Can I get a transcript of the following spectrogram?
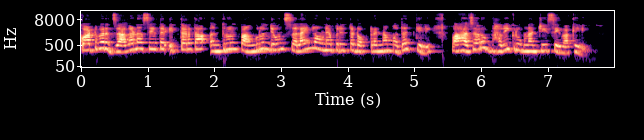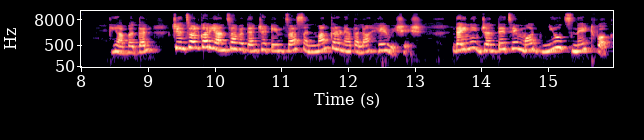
कॉटवर जागा नसेल तर इतरता अंथरून पांघरून देऊन सलाईन लावण्यापर्यंत डॉक्टरांना मदत केली व हजारो भाविक रुग्णांची सेवा केली. याबद्दल चिंचोलकर यांचा व त्यांच्या टीमचा सन्मान करण्यात आला हे विशेष. दैनिक जनतेचे मत न्यूज नेटवर्क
